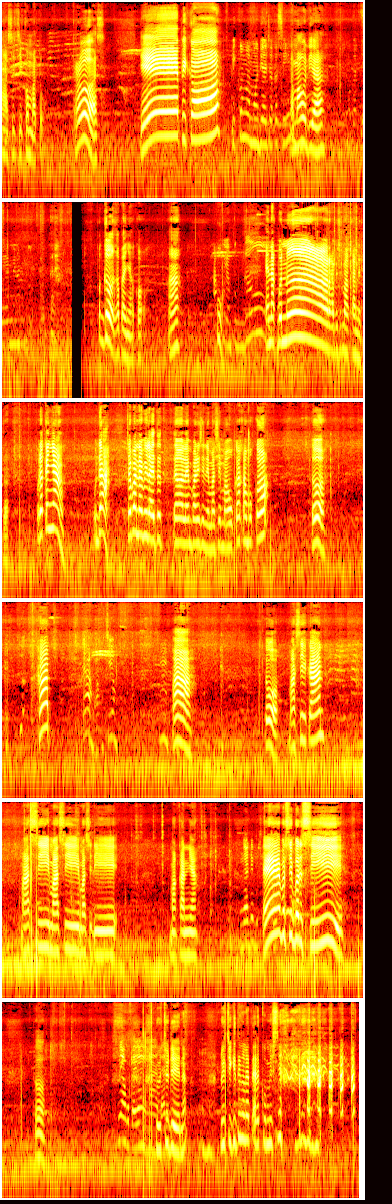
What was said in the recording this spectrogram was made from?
Nah, si Ciko mah tuh. Terus. Ye, Piko. Piko nggak mau diajak ke sini. Nggak mau dia. Pegel katanya kok. Hah? Aku yang pegel. Enak bener habis makan itu. Udah kenyang? Udah. Coba Nabila itu eh, lempar di sini. Masih maukah kamu kok? Tuh. Hap. Ya, kecium. Ah. Tuh, masih kan? Masih, masih, masih di makannya. Enggak dia bersih. Eh, bersih-bersih. Tuh, Ini aku pegangin. Nah, lucu deh, Nak. Lucu gitu ngeliat ada kumisnya.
